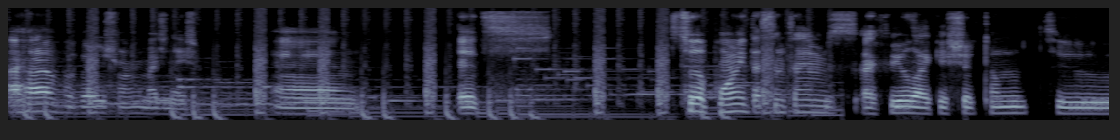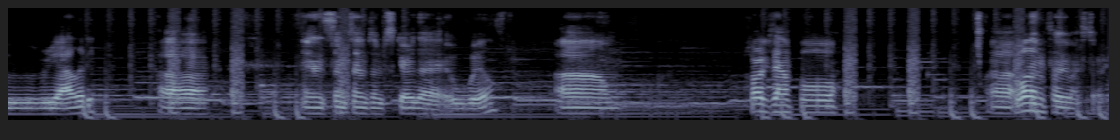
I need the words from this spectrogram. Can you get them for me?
I have a very strong imagination, and it's, it's to a point that sometimes I feel like it should come to reality. Uh, and sometimes I'm scared that it will. Um, for example, uh, well, let me tell you my story.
